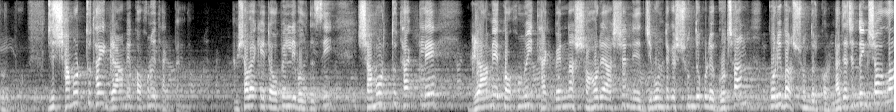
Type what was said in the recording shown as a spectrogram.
করব। যদি সামর্থ্য থাকে, গ্রামে কখনোই থাকবেন না। আমি সবাইকে এটা ওপেনলি বলতেছি, সামর্থ্য থাকলে গ্রামে কখনোই থাকবেন না, শহরে আসেন জীবনটাকে সুন্দর করে গোছান, পরিবার সুন্দর করেন। রাজি আছেন তো ইনশাআল্লাহ?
